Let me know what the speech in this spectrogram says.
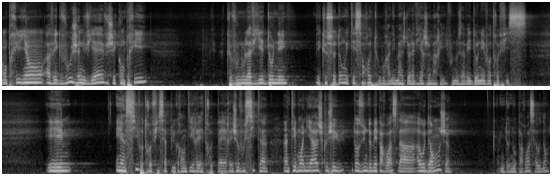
En priant avec vous, Geneviève, j'ai compris que vous nous l'aviez donné et que ce don était sans retour à l'image de la Vierge Marie. Vous nous avez donné votre Fils. Et ainsi, votre fils a pu grandir et être père. Et je vous cite un, témoignage que j'ai eu dans une de mes paroisses, là, à Audange, une de nos paroisses à Audange.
